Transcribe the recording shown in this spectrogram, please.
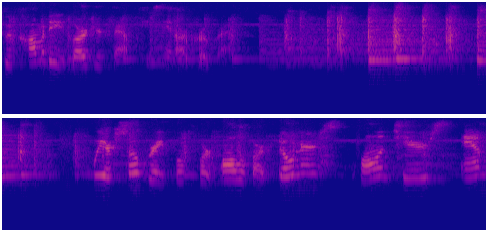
to accommodate larger families in our program. We are so grateful for all of our donors, volunteers, and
